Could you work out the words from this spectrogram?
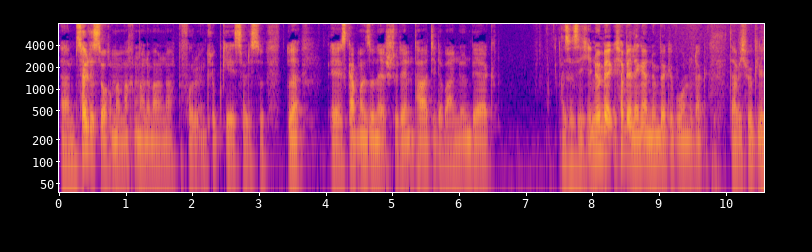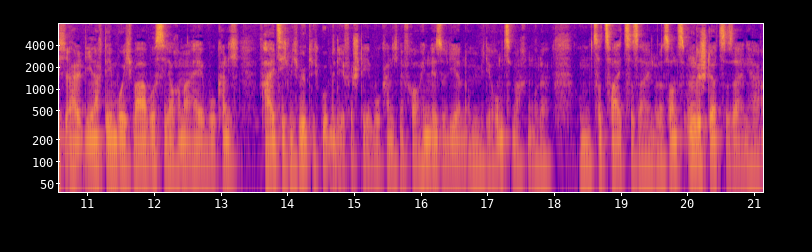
Ähm, solltest du auch immer machen, meiner Meinung nach, bevor du in den Club gehst, solltest du, oder äh, es gab mal so eine Studentenparty, da war in Nürnberg also ich in Nürnberg, ich habe ja länger in Nürnberg gewohnt und da, da habe ich wirklich halt, je nachdem, wo ich war, wusste ich auch immer, hey, wo kann ich, verhalte ich mich wirklich gut mit ihr verstehe, wo kann ich eine Frau hin isolieren, um mit ihr rumzumachen oder um zu zweit zu sein oder sonst ungestört zu sein. Ja,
